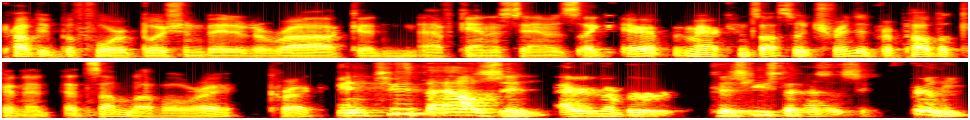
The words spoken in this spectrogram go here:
probably before Bush invaded Iraq and Afghanistan. It was like Arab Americans also trended Republican at, at some level, right? Correct. In 2000, I remember because Houston has a fairly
